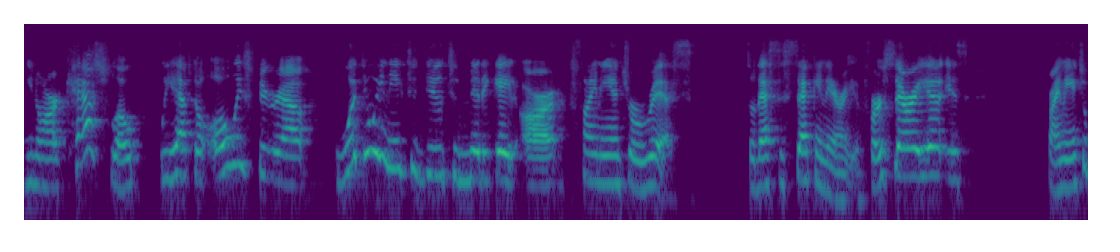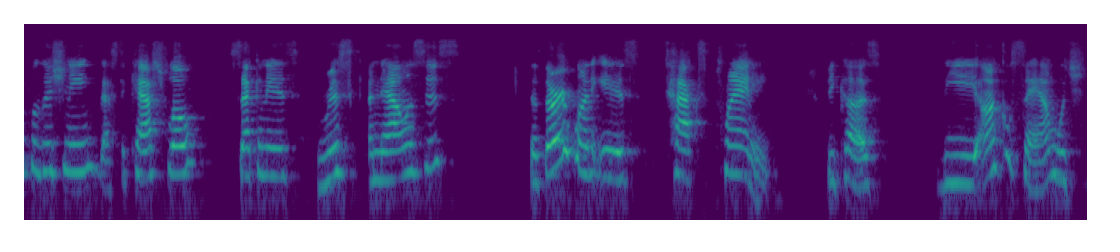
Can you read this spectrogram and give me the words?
you know, our cash flow, we have to always figure out what do we need to do to mitigate our financial risk. So that's the second area. First area is financial positioning, that's the cash flow. Second is risk analysis. The third one is tax planning because the Uncle Sam, which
